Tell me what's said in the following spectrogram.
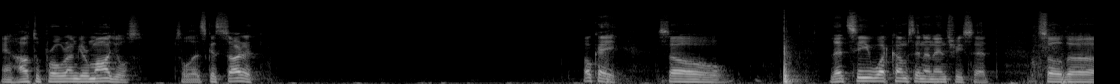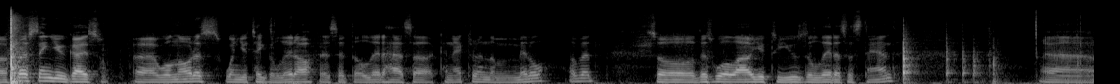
and how to program your modules. So let's get started. Okay, so let's see what comes in an entry set. So the first thing you guys uh, will notice when you take the lid off is that the lid has a connector in the middle of it. So this will allow you to use the lid as a stand. Uh,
